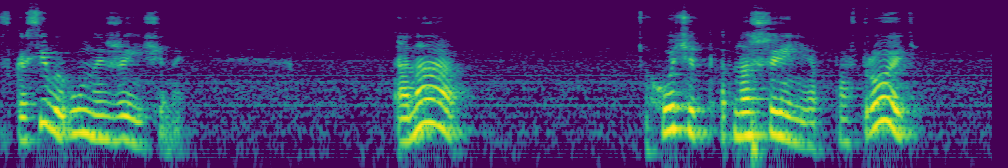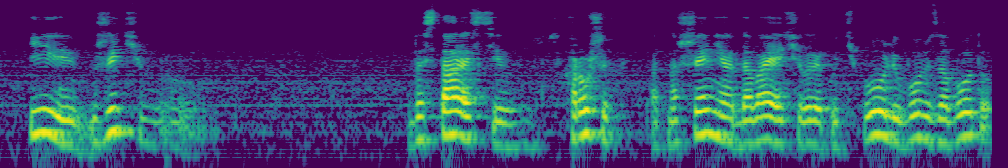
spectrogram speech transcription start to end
с красивой, умной женщиной. Она хочет отношения построить и жить до старости в хороших отношениях, давая человеку тепло, любовь, заботу,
